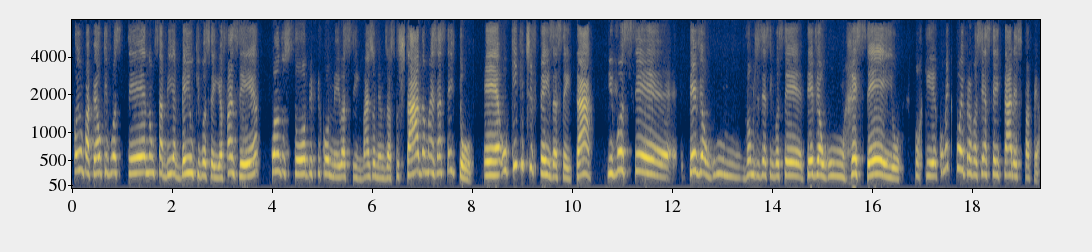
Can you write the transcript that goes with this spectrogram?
foi um papel que você não sabia bem o que você ia fazer, quando soube, ficou meio assim, mais ou menos assustada, mas aceitou. É, o que, que te fez aceitar? E você teve algum, vamos dizer assim, você teve algum receio? Porque como é que foi para você aceitar esse papel?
